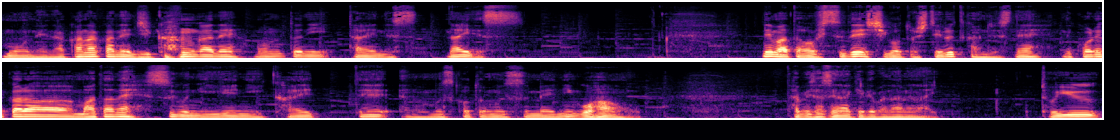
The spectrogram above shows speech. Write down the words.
もうねなかなかね時間がね本当に大変です。ないです。でまたオフィスで仕事してるって感じですね。でこれからまたねすぐに家に帰ってあの息子と娘にご飯を食べさせなければならない。という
